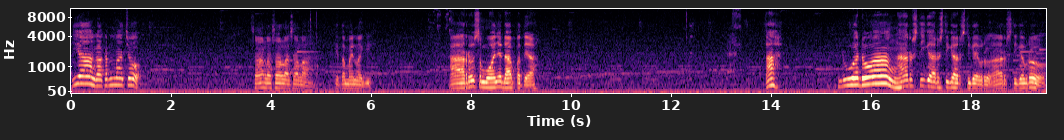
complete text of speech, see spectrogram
Iya nggak kena cok. Salah salah salah. Kita main lagi. Harus semuanya dapat ya. Ah, dua doang. Harus tiga, harus tiga, harus tiga ya bro. Harus tiga bro.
